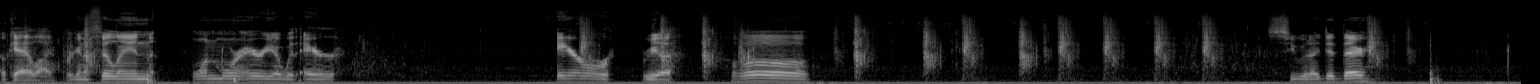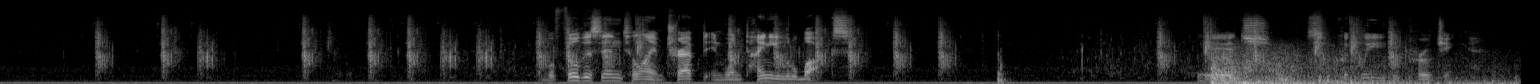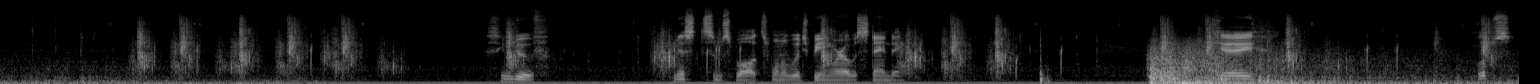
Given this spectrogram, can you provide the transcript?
Okay, I lied. We're gonna fill in one more area with air. air. Area. Oh. See what I did there? Fill this in till I am trapped in one tiny little box. Which is quickly approaching. Seem to have missed some spots, one of which being where I was standing. Okay. Whoops.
